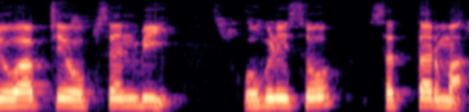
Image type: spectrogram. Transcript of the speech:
જવાબ છે ઓપ્શન બી, ઓગણીસો સત્તરમાં.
